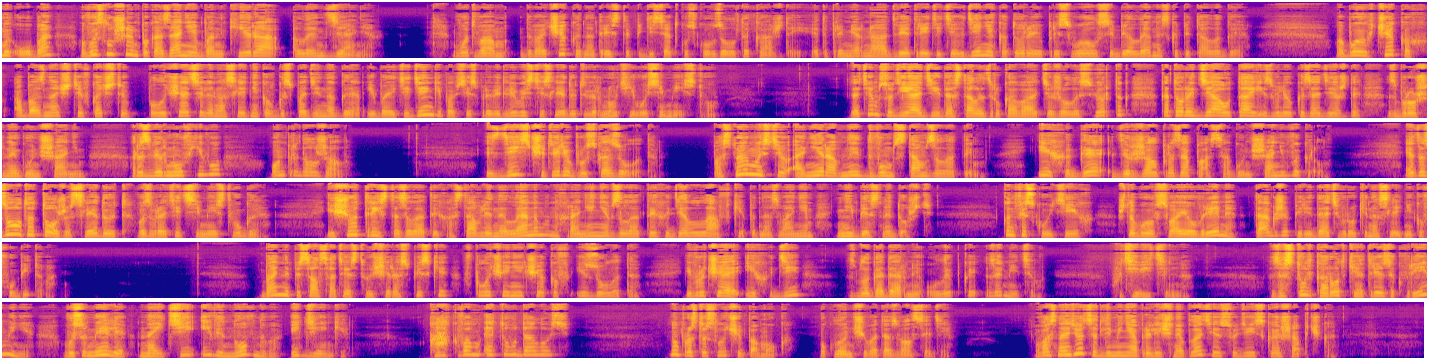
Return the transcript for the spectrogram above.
Мы оба выслушаем показания банкира Лэндзяня. Вот вам два чека на 350 кусков золота каждый. Это примерно две трети тех денег, которые присвоил себе Лэн из капитала Г. В обоих чеках обозначьте в качестве получателя наследников господина Г, ибо эти деньги, по всей справедливости, следует вернуть его семейству. Затем судья Ади достал из рукава тяжелый сверток, который Дяо Тай извлек из одежды, сброшенный Гуньшанем. Развернув его, он продолжал. Здесь четыре бруска золота. По стоимости они равны двумстам золотым. Их Г держал про запас, а Гуньшань выкрал. Это золото тоже следует возвратить семейству Г. Еще 300 золотых оставлены Леном на хранение в золотых дел лавки под названием «Небесный дождь». Конфискуйте их, чтобы в свое время также передать в руки наследников убитого. Бань написал соответствующие расписки в получении чеков и золота и, вручая их Ди, с благодарной улыбкой заметил. «Удивительно. За столь короткий отрезок времени вы сумели найти и виновного, и деньги. Как вам это удалось?» «Ну, просто случай помог», — уклончиво отозвался Ди. «У вас найдется для меня приличное платье и судейская шапочка?»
